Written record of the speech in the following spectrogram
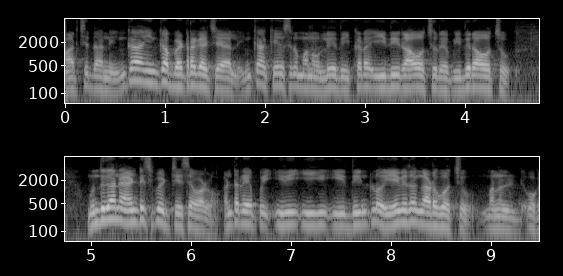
మార్చి దాన్ని ఇంకా ఇంకా బెటర్గా చేయాలి. ఇంకా కేసులు మనం లేదు ఇక్కడ ఇది రావచ్చు రేపు ఇది రావచ్చు. ముందుగానే యాంటిసిపేట్ చేసేవాళ్ళం. అంటే రేపు ఇది ఈ ఈ దీంట్లో ఏ విధంగా అడగవచ్చు మనం ఒక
